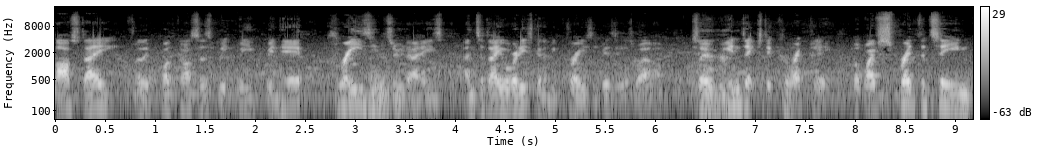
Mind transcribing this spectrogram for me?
last day for the podcasters. We, we've been here crazy for two days, and today already is going to be crazy busy as well. So we indexed it correctly, but we've spread the team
